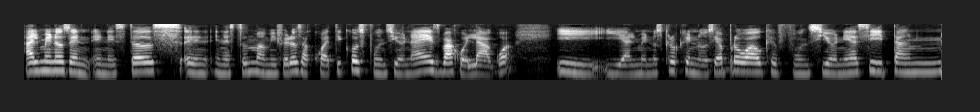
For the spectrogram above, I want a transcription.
al menos en, en estos, en, estos mamíferos acuáticos, funciona es bajo el agua y, y al menos creo que no se ha probado que funcione así tan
